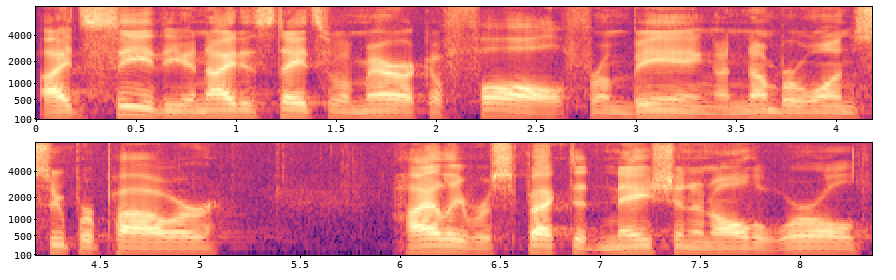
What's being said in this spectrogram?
I'd see the United States of America fall from being a number one superpower, highly respected nation in all the world.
